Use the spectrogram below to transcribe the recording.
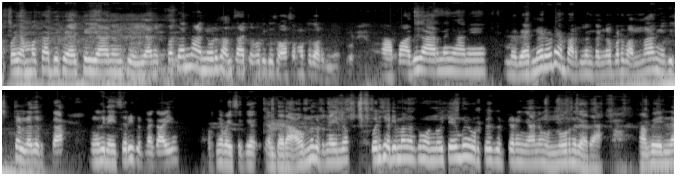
അപ്പൊ നമുക്ക് അത് പാക്ക് ചെയ്യാനും ചെയ്യാനും. ഇപ്പൊ തന്നെ എന്നോട് സംസാരിച്ചപ്പോ ശ്വാസം മുട്ട് തുടങ്ങി. അപ്പൊ അത് കാരണം ഞാൻ വരുന്നവരോട് ഞാൻ പറഞ്ഞിട്ടുണ്ട്. നിങ്ങൾ ഇവിടെ വന്നാൽ നിങ്ങൾക്ക് ഇഷ്ടമുള്ളത് എടുക്കുക. നിങ്ങൾക്ക് നഴ്സറി കിട്ടണ കായും കുറഞ്ഞ പൈസയ്ക്ക് ഞാൻ തരാം. അവിടുന്ന് കിട്ടണേലും ഒരു ചെടിയുമ്പോൾ നിങ്ങൾക്ക് മുന്നൂറ്റി അമ്പത് ഉറുപ്പ്യ കിട്ടുകയാണെങ്കിൽ ഞാൻ മുന്നൂറിന് തരാം. അപ്പം പിന്നെ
